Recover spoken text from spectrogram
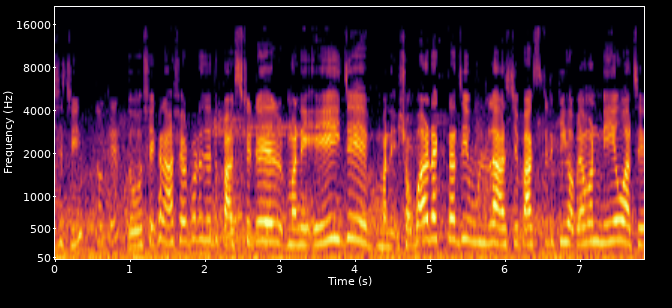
এসেছি। তো সেখানে আসার পরে যেহেতু পার্ক স্ট্রিটের মানে এই যে মানে সবার একটা যে উল্লাস যে পার্ক স্ট্রিটে কী হবে আমার মেয়েও আছে।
